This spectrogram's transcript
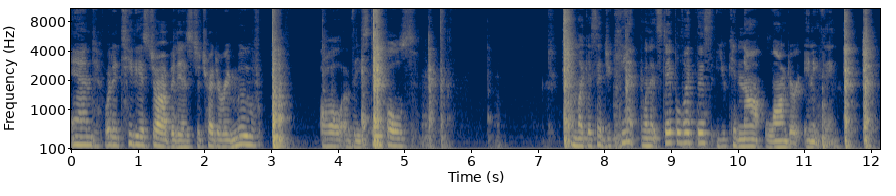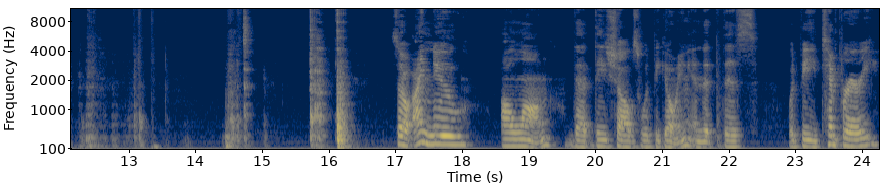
And what a tedious job it is to try to remove all of these staples. And like I said, you can't, when it's stapled like this, you cannot launder anything. So I knew all along that these shelves would be going and that this would be temporary.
